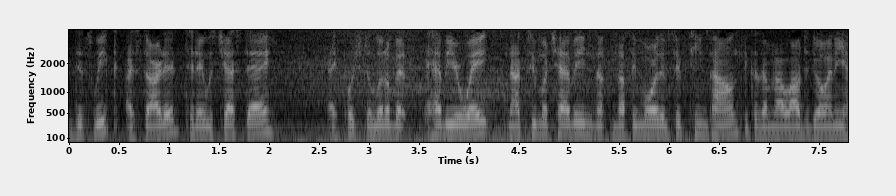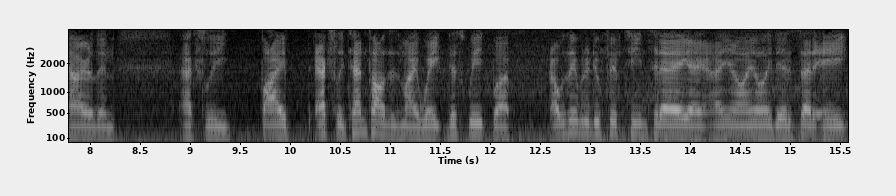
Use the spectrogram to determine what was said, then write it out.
this week, I started. Today was chest day. I pushed a little bit heavier weight, not too much heavy, no, nothing more than 15 pounds because I'm not allowed to go any higher than actually five, actually 10 pounds is my weight this week, but I was able to do 15 today. I, I, you know, I only did a set of eight.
